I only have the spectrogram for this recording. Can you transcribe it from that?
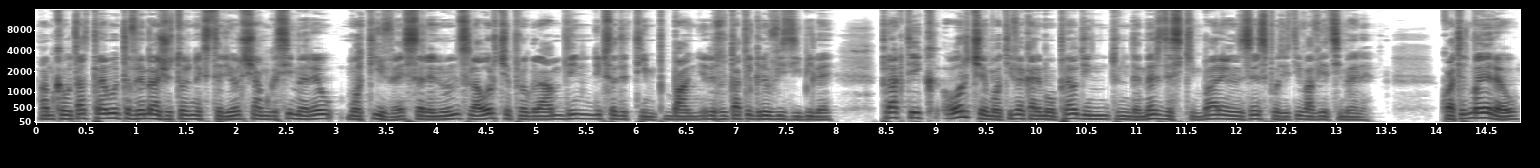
Am căutat prea multă vreme ajutor în exterior și am găsit mereu motive să renunț la orice program din lipsă de timp, bani, rezultate greu vizibile, practic orice motive care mă opreau dintr-un demers de schimbare în sens pozitiv a vieții mele. Cu atât mai rău,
